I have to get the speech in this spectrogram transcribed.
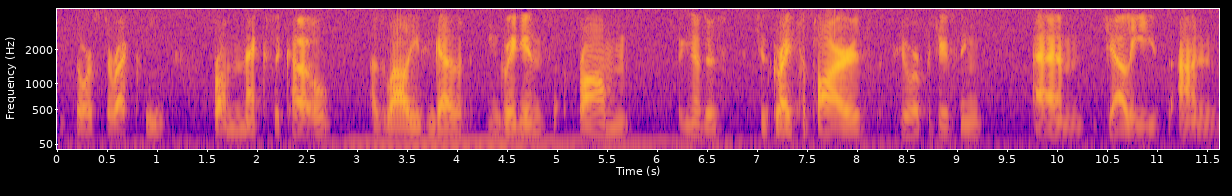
she sourced directly from Mexico. As well, you can get ingredients from, you know, there's she's great suppliers who are producing um, jellies and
